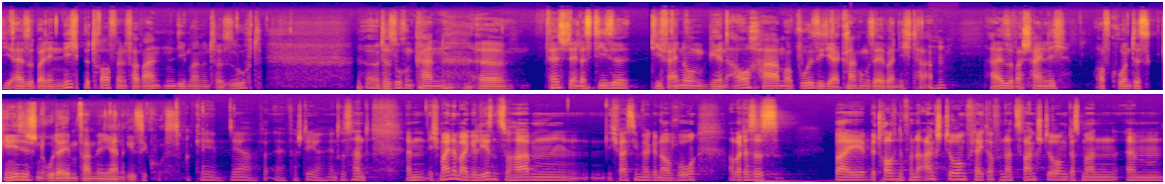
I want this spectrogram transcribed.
die also bei den nicht betroffenen Verwandten, die man untersucht, äh, untersuchen kann, äh, feststellen, dass diese die Veränderungen im Gehirn auch haben, obwohl sie die Erkrankung selber nicht haben. Mhm. Also wahrscheinlich aufgrund des genetischen oder eben familiären Risikos. Okay, ja, äh, verstehe. Interessant. Ähm, ich meine mal gelesen zu haben, ich weiß nicht mehr genau wo, aber dass es bei Betroffenen von einer Angststörung, vielleicht auch von einer Zwangsstörung, dass man ähm,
